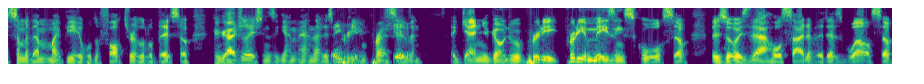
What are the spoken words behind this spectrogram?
some of them might be able to falter a little bit. So congratulations again, man. That is Thank pretty you. impressive. And again, you're going to a pretty pretty amazing school, so there's always that whole side of it as well. So,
